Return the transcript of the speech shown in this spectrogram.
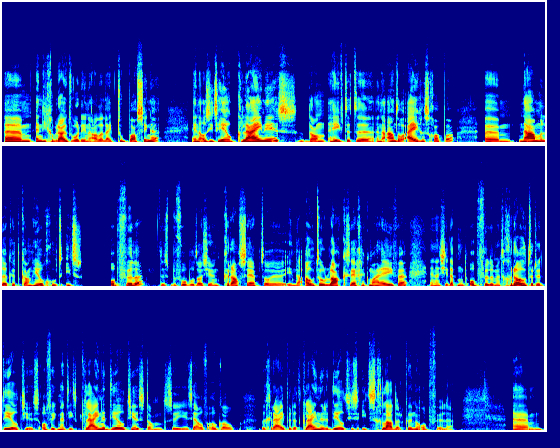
Um, en die gebruikt worden in allerlei toepassingen. En als iets heel klein is, dan heeft het uh, een aantal eigenschappen. Um, namelijk, het kan heel goed iets opvullen. Dus bijvoorbeeld als je een kras hebt uh, in de autolak, zeg ik maar even. En als je dat moet opvullen met grotere deeltjes of met iets kleine deeltjes, dan zul je zelf ook al begrijpen dat kleinere deeltjes iets gladder kunnen opvullen. Um,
